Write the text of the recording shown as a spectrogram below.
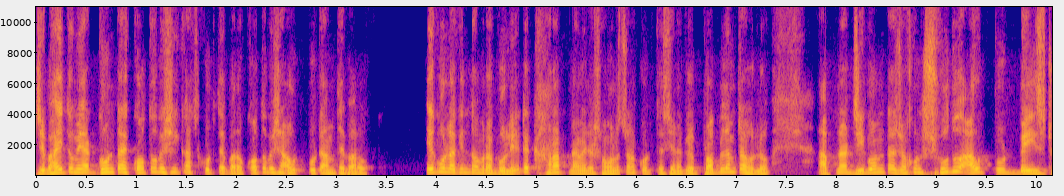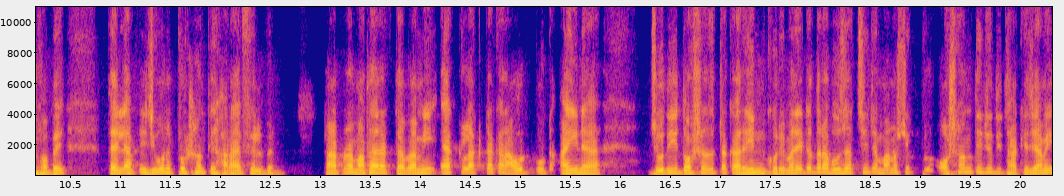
যে ভাই তুমি এক ঘন্টায় কত বেশি কাজ করতে পারো, কত বেশি আউটপুট আনতে পারো। এগুলা কিন্তু আমরা বলি, এটা খারাপ না, আমি এটা সমালোচনা করতেছি না, কিন্তু প্রবলেমটা হলো আপনার জীবনটা যখন শুধু আউটপুট বেসড হবে, তাইলে আপনি জীবনে প্রশান্তি হারায় ফেলবেন। আর আপনার মাথায় রাখতে হবে, আমি এক লাখ টাকার আউটপুট আইনা যদি দশ হাজার টাকা ঋণ করি মানে এটা দ্বারা বোঝাচ্ছি যে মানসিক অশান্তি যদি থাকে, যে আমি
